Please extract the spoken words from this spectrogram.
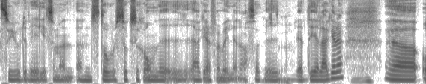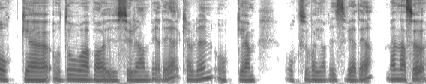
så gjorde vi liksom en, en stor succession i ägarfamiljerna så att vi blev delägare. Mm. Uh, och, uh, och då var ju syrran vd, Caroline, och, uh, och så var jag vice vd. Men alltså,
